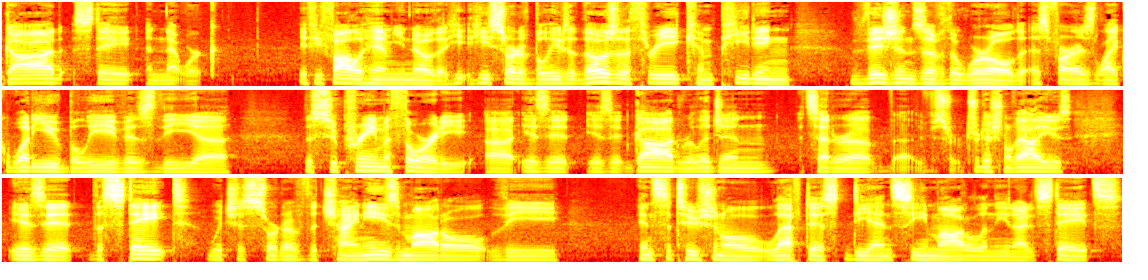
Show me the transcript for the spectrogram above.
God, state, and network. If you follow him, you know that he, he sort of believes that those are the three competing visions of the world as far as like what do you believe is the uh, the supreme authority? Uh, is it is it God, religion, etc., uh, sort of traditional values? Is it the state, which is sort of the Chinese model, the institutional leftist DNC model in the United States?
